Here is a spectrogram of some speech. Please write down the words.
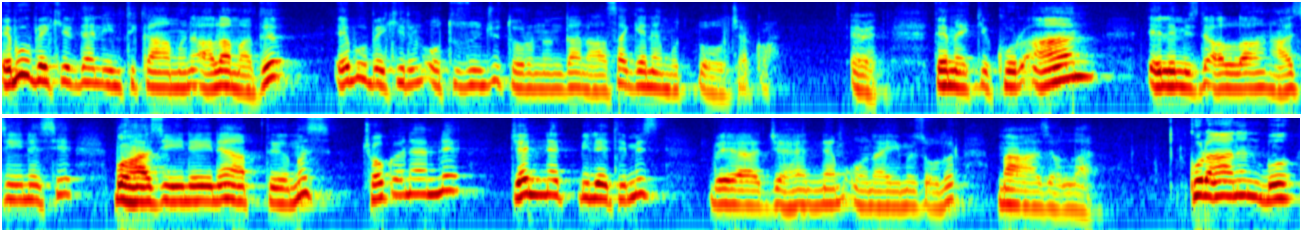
Ebu Bekir'den intikamını alamadı. Ebu Bekir'in 30. torunundan alsa gene mutlu olacak o. Evet. Demek ki Kur'an elimizde Allah'ın hazinesi. Bu hazineyi ne yaptığımız çok önemli. Cennet biletimiz veya cehennem onayımız olur. Maazallah. Kur'an'ın bu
